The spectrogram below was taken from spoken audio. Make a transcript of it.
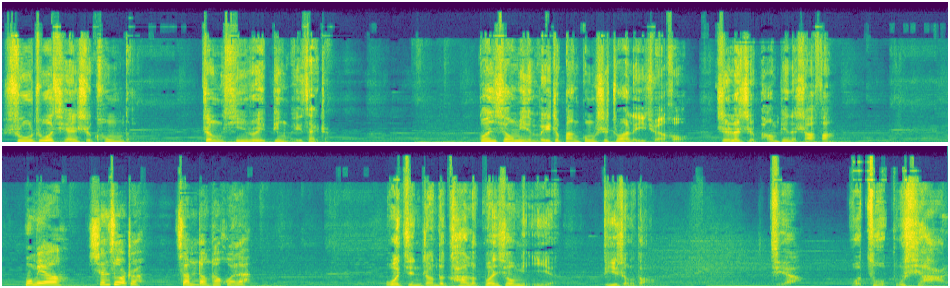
书桌前是空的，郑新瑞并没在这儿。关小敏围着办公室转了一圈后。指了指旁边的沙发，无名，先坐这儿，咱们等他回来。我紧张的看了关小敏一眼，低声道：“姐，我坐不下呀。”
